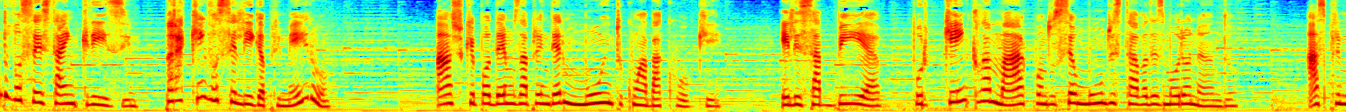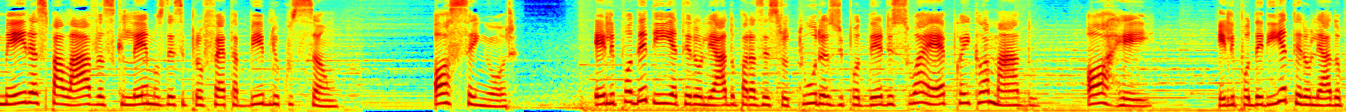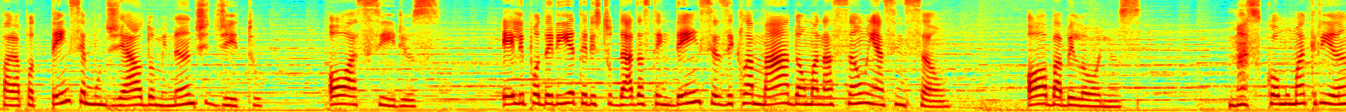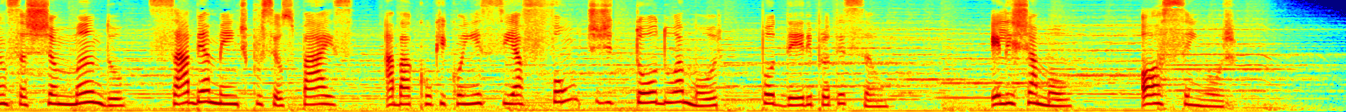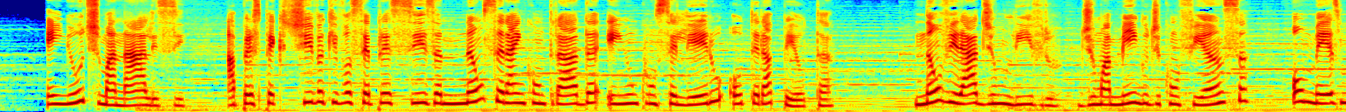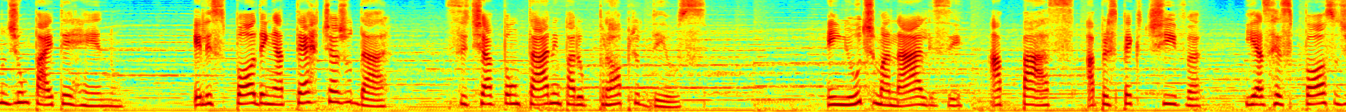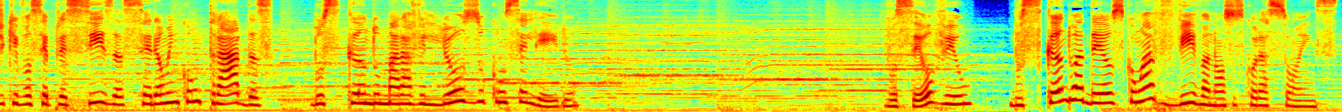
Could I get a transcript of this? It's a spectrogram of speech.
Quando você está em crise, para quem você liga primeiro? Acho que podemos aprender muito com Abacuque. Ele sabia por quem clamar quando seu mundo estava desmoronando. As primeiras palavras que lemos desse profeta bíblico são: Ó oh Senhor. Ele poderia ter olhado para as estruturas de poder de sua época e clamado: Ó oh Rei. Ele poderia ter olhado para a potência mundial dominante e dito: Ó Assírios. Ele poderia ter estudado as tendências e clamado a uma nação em ascensão: Ó Babilônios. Mas, como uma criança chamando sabiamente por seus pais, Abacuque conhecia a fonte de todo o amor, poder e proteção. Ele chamou: Ó Senhor. Em última análise, a perspectiva que você precisa não será encontrada em um conselheiro ou terapeuta. Não virá de um livro, de um amigo de confiança ou mesmo de um pai terreno. Eles podem até te ajudar, se te apontarem para o próprio Deus. Em última análise, a paz, a perspectiva e as respostas de que você precisa serão encontradas buscando o maravilhoso conselheiro. Você ouviu? Buscando a Deus com a viva nossos corações.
